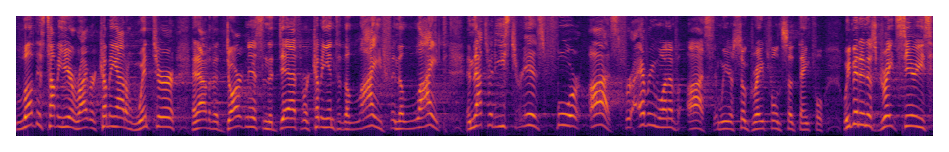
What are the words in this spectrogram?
love this time of year, right? We're coming out of winter and out of the darkness and the death. We're coming into the life and the light. And that's what Easter is for us, for every one of us. And we are so grateful and so thankful. We've been in this great series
